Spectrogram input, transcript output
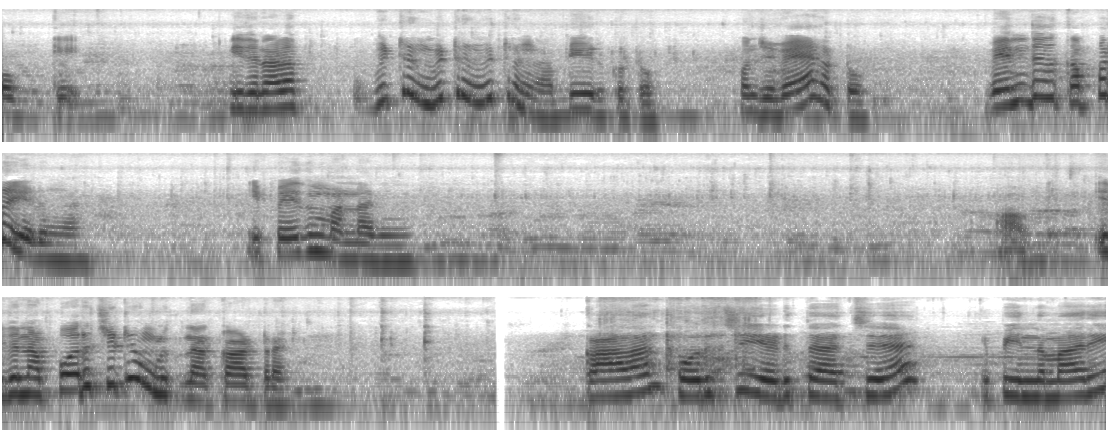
ஓகே இதனால் விட்டுருங்க விட்டுருங்க விட்டுருங்க. அப்படியே இருக்கட்டும். கொஞ்சம் வேகட்டும். வெந்ததுக்கப்புறம் எடுங்க. இப்போ எதுவும் பண்ணாதீங்க. ஓகே இதை நான் பொரிச்சிட்டு உங்களுக்கு நான் காட்டுறேன். காளான் பொரித்து எடுத்தாச்சு. இப்போ இந்த மாதிரி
